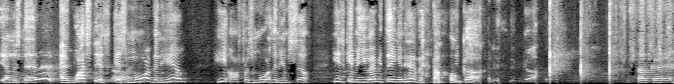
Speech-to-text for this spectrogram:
You understand? And watch this. It's more than him. He offers more than himself. He's giving you everything in heaven. Oh God. God. So good.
